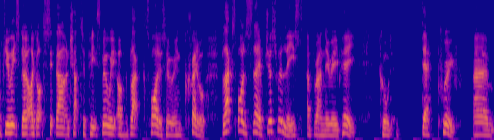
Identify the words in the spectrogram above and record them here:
a few weeks ago, I got to sit down and chat to Pete Spiby of the Black Spiders, who are incredible. Black Spiders today have just released a brand new EP called Death Proof, um,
